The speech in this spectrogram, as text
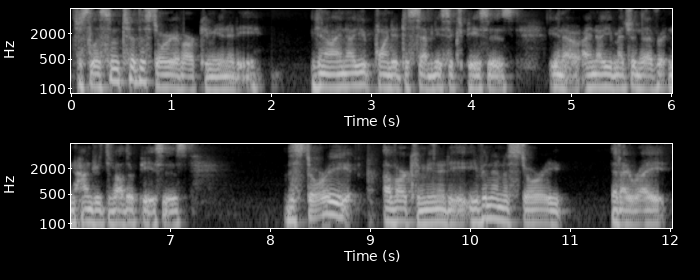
just listen to the story of our community. You know, I know you pointed to 76 pieces. You know, I know you mentioned that I've written hundreds of other pieces the story of our community, even in a story that I write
